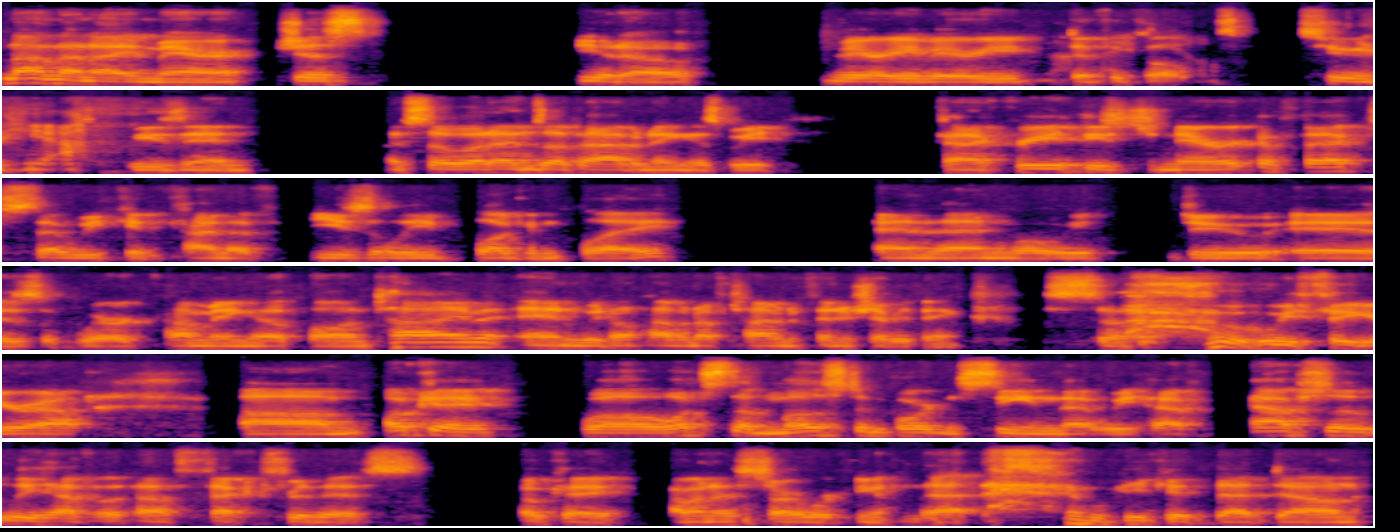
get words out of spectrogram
not a nightmare, just you know, very very difficult to Yeah. squeeze in. And so what ends up happening is we kind of create these generic effects that we can kind of easily plug and play. And then what we do is we're coming up on time and we don't have enough time to finish everything. So we figure out, um, okay, well, what's the most important scene that we have absolutely have an effect for this? Okay, I'm going to start working on that. we get that down.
